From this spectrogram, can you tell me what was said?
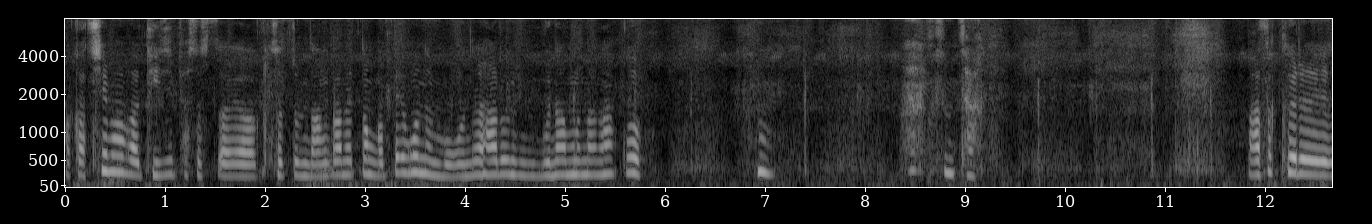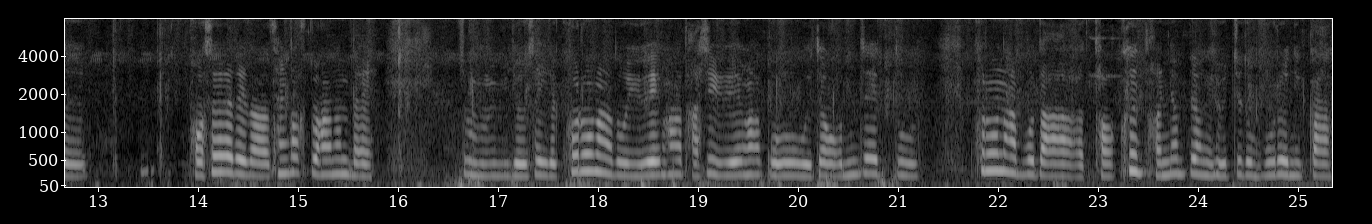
아까 치마가 뒤집혔었어요. 그래서 좀 난감했던 거 빼고는 뭐 오늘 하루는 무난무난하고 숨차 마스크를 벗어야 되나 생각도 하는데 좀 요새 이제 코로나도 유행하 다시 유행하고 이제 언제 또 코로나보다 더 큰 전염병이 돌지도 모르니까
